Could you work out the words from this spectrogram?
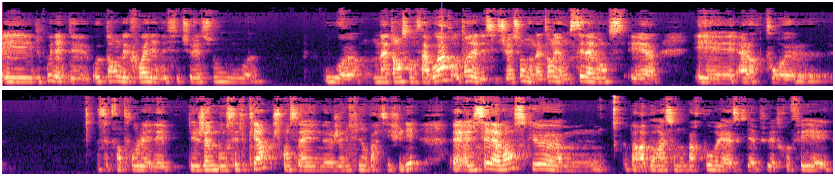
et, du coup, il y a des, autant des fois, il y a des situations où où on attend sans savoir, autant il y a des situations où on attend et on sait d'avance. Et et alors pour enfin pour les, les, jeunes dont c'est le cas, je pense à une jeune fille en particulier, elle sait d'avance que par rapport à son parcours et à ce qui a pu être fait,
